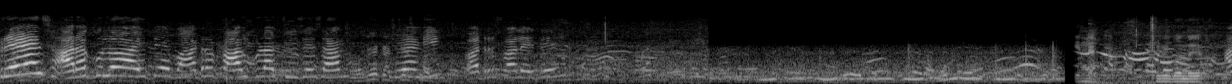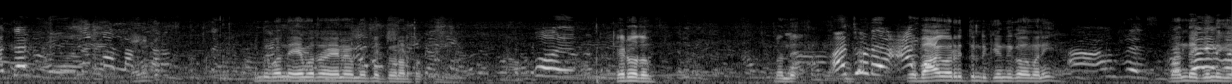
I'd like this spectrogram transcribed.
ఫ్రెండ్స్ అరకులో అయితే వాటర్ ఫాల్ కూడా చూసేసాం. చూడండి వాటర్ ఫాల్ అయితే. కింది బంద్. నువ్వు బాగా వరుతుంటే కిందికి పోదామని. బందే కిందికి.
